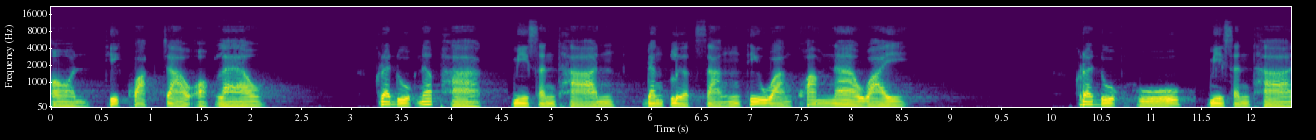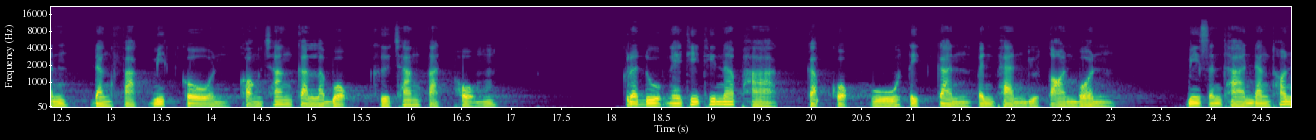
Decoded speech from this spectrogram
อ่อนที่ควักจาวออกแล้ว กระดูกหน้าผาก มีสันฐานดังเปลือกสังที่วางคว่ำหน้าไว้ กระดูกหูมีสันฐานดังฝักมิดโกนของช่างกันระบกคือช่างตัดผม กระดูกในที่ที่หน้าผากกับกกหูติดกันเป็นแผ่นอยู่ตอนบน มีสันฐานดังท่อน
